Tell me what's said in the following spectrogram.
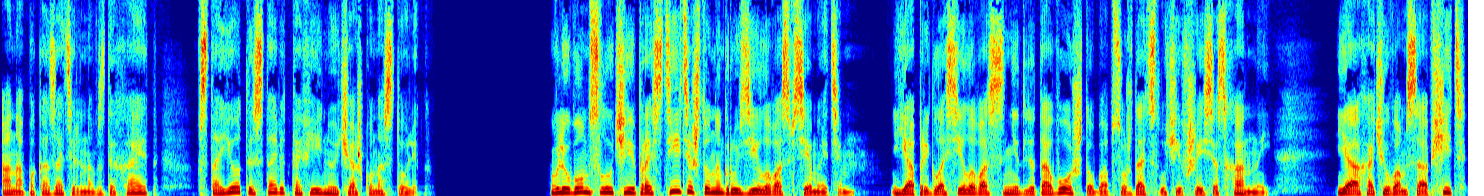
Она показательно вздыхает, встает и ставит кофейную чашку на столик. «В любом случае, простите, что нагрузила вас всем этим. Я пригласила вас не для того, чтобы обсуждать случившееся с Ханной. Я хочу вам сообщить,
